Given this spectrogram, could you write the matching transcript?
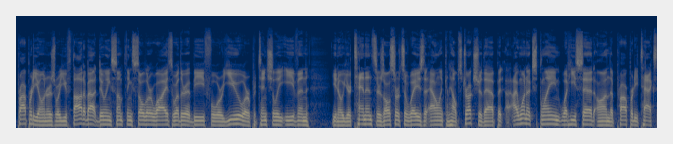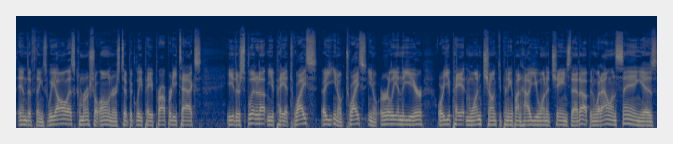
property owners where you've thought about doing something solar wise, whether it be for you or potentially even you know your tenants. There's all sorts of ways that alan can help structure that but i want to explain what he said on the property tax end of things. We all as commercial owners typically pay property tax either split it up and you pay it twice uh, you know twice you know early in the year or you pay it in one chunk depending upon how you want to change that up. And what alan's saying is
